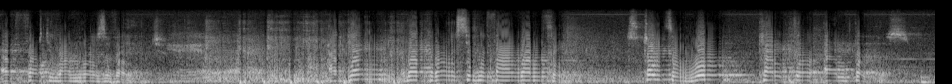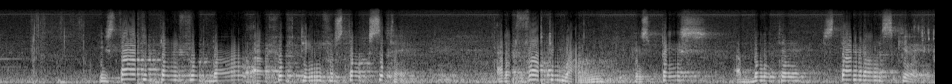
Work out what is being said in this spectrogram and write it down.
at 41 years of age. Again, that can only signify one thing, strength of will, character and purpose. He started playing football at 15 for Stoke City, and at 41, his pace, ability, stamina and skill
